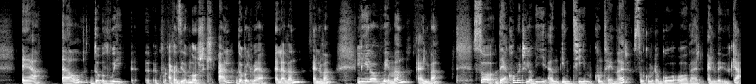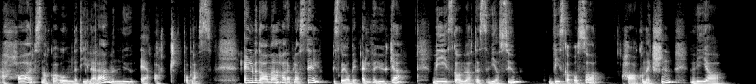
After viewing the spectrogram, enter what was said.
er LW Jeg kan si det på norsk. LW11. 11. Lila Women 11. Så det kommer til å bli en intim container som kommer til å gå over 11 uker. Jeg har snakka om det tidligere, men nå er alt på plass. 11 damer har jeg plass til. Vi skal jobbe i 11 uker. Vi skal møtes via Zoom. Vi skal også ha connection via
